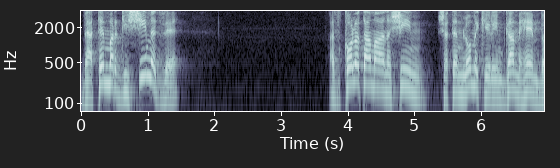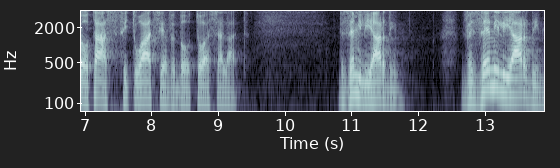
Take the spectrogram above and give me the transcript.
ואתם מרגישים את זה, אז כל אותם האנשים שאתם לא מכירים, גם הם באותה סיטואציה ובאותו הסלט. וזה מיליארדים. וזה מיליארדים.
